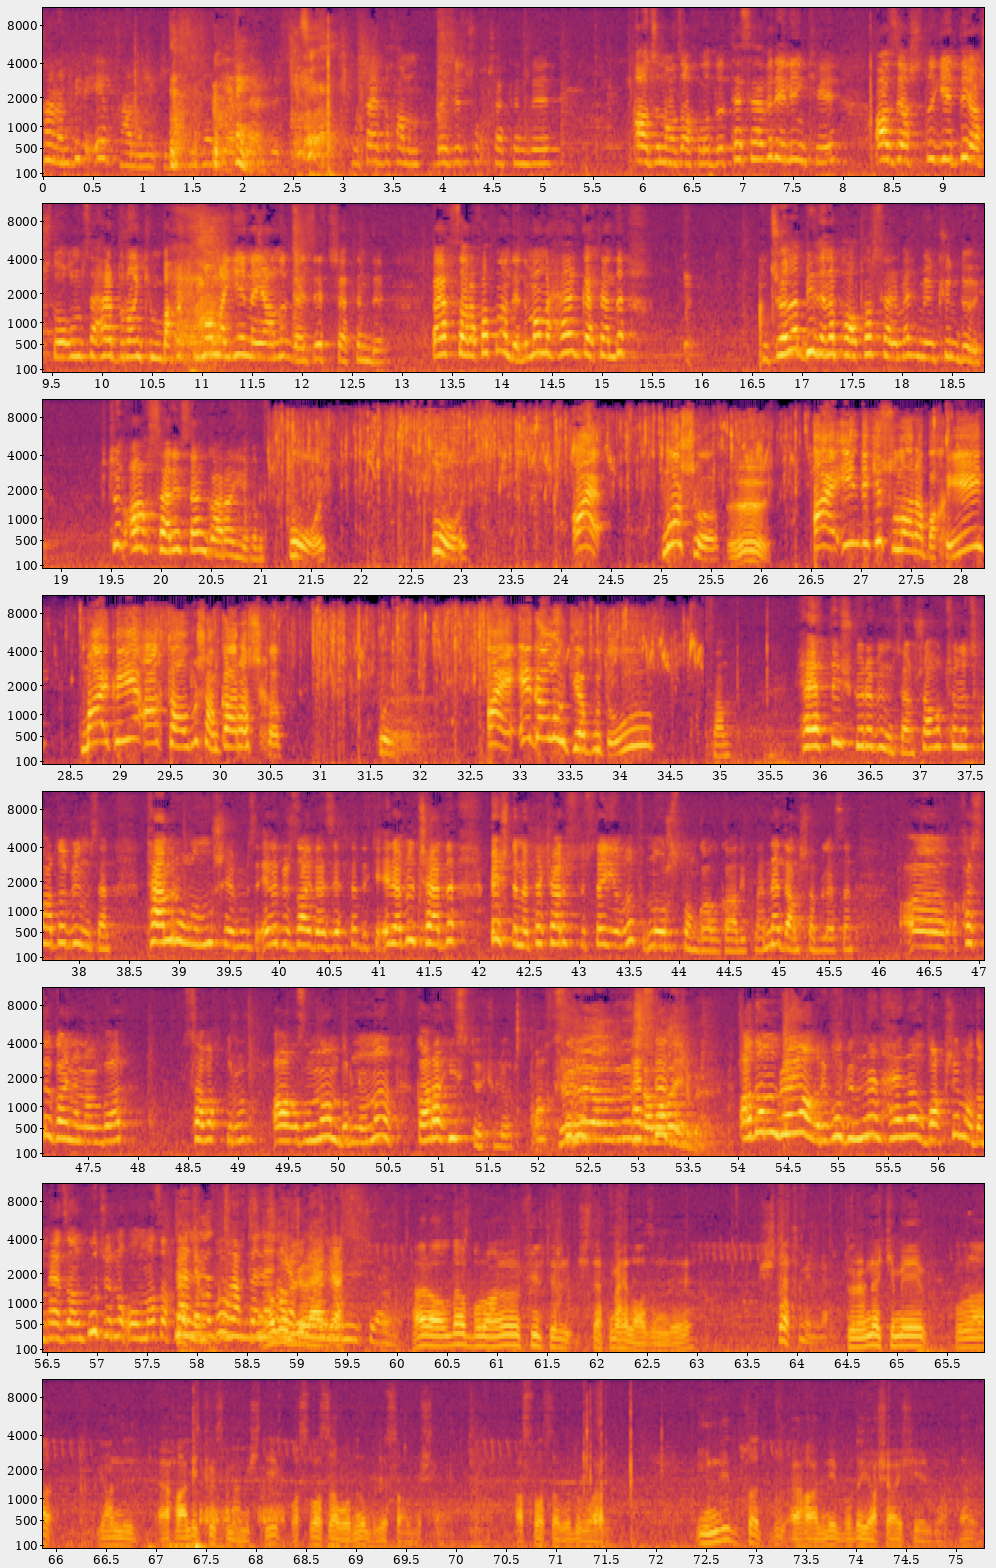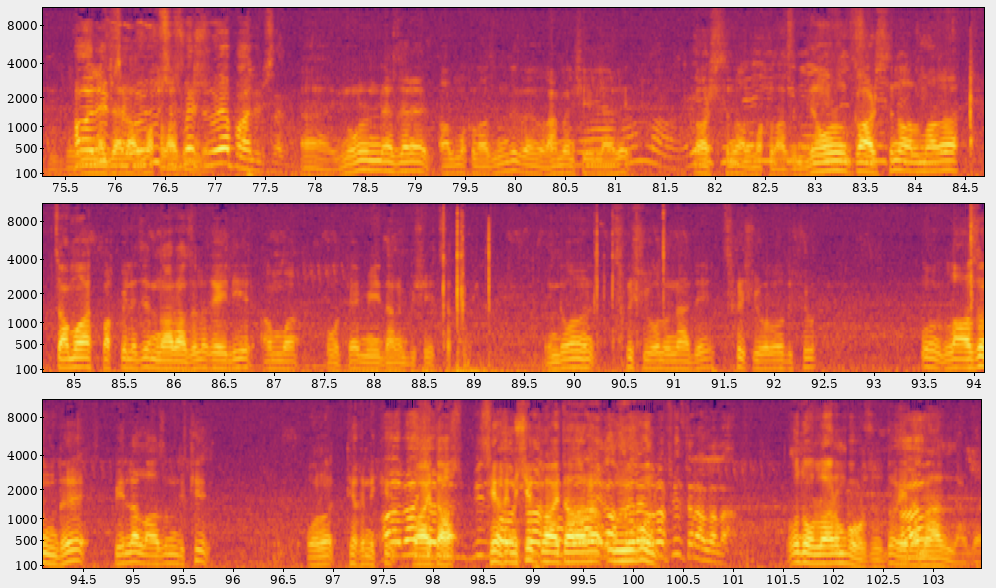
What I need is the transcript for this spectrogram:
Xanım, bir ev xanımı kimi siz nə deyə bilərdiniz? Müsaidə xanım, vəziyyət çox çətindir. Acınacaqlıdır. Təsəvvür eləyin ki, az yaşlı, 7 yaşlı oğlum səhər duran kimi baxır ki, mama yenə yanır, vəziyyət çətindir. Bayaq zarafatla dedim, amma həqiqətən də çölə bir dənə paltar sərmək mümkün deyil. Bütün ağ sərirsən, qara yığılır. Boy. Boy. Ay, Moşu. Hey, Ay, indiki sulara bax, ey. Maykayı ağ salmışam, qara çıxıb. Ay, ekologiya budur. Həyatda iş görə bilmirsən, uşağı çölə çıxarda bilmirsən. Təmir olunmuş evimiz elə bir zay vəziyyətdədir ki, elə bil içəridə 5 dənə təkər üst-üstə yığıb Noruz tonqalı qalıblar. Nə danışa bilərsən? Ə, Xəstə qaynanam var. Sabah durur, ağzından, burnundan qara his tökülür. Bax, Kölə yandırır sabaha kimi. Adam ürəyi ağrıyıb o gündən hələ vahşim adam həyəcanlı. Bu cür olmaz axı. Müəllim, bu haqda nə deyə? Hər halda buranın filtr işlətmək lazımdır. işlətmirlər. Dönənə kimi bura yəni əhali köçməmişdi. Asfalt zavodunu buraya salmışlar. Asfalt zavodu var. İndi bu, bu əhalini burada yaşayış yeri var da. Bunu Paylayırsan, nəzərə almaq 300-500 lazımdır. liraya paylayırsan. Hə, onu nəzərə almaq lazımdır və həmin şeyləri qarşısını almaq lazımdır. Onun qarşısını almağa cəmaət bax beləcə narazılıq eləyir, amma ortaya meydana bir şey çıxmır. İndi onun çıxış yolu nədir? Çıxış yolu odur ki, o lazımdır, belə lazımdır ki, onu texniki Ay, bəlkə qayda, biz- biz texniki qaydalara uyğun aferin, ora filtr alalar. O da onların borcudur, eləməlidirlər də.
